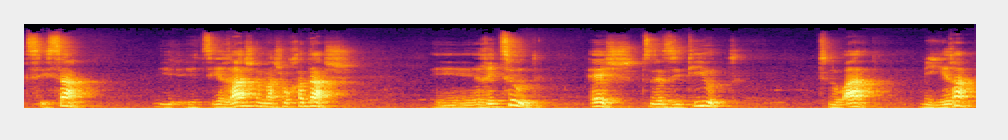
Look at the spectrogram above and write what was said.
תסיסה, יצירה של משהו חדש, אה, ריצוד, אש, תזזיתיות, תנועה, מהירה.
